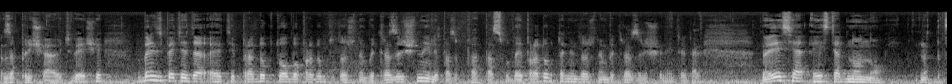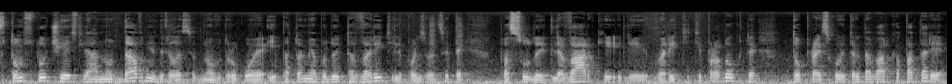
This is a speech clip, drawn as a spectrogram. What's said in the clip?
запрещают вещи. В принципе, эти, эти продукты, оба продукта должны быть разрешены, или посуда и продукты они должны быть разрешены и так далее. Но есть, есть одно но. В том случае, если оно да внедрилось одно в другое, и потом я буду это варить или пользоваться этой посудой для варки, или варить эти продукты, то происходит тогда варка по таре.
